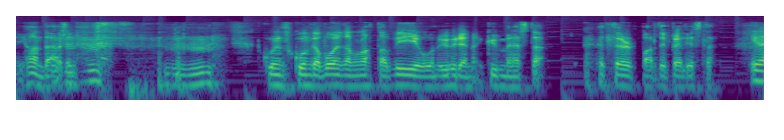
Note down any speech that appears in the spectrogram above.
ihan täysin. Mm-hmm. mm-hmm. Kuinka voinkaan unohtaa Wii Uun yhden kymmenestä third party pelistä. Joo,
